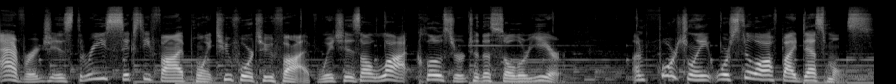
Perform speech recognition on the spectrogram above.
average is 365.2425, which is a lot closer to the solar year. Unfortunately, we're still off by decimals.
